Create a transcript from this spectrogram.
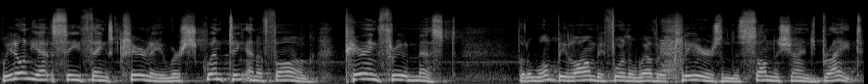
We don't yet see things clearly. We're squinting in a fog, peering through a mist. But it won't be long before the weather clears and the sun shines bright.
